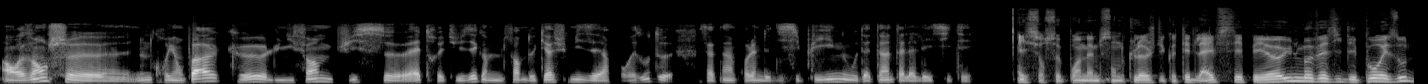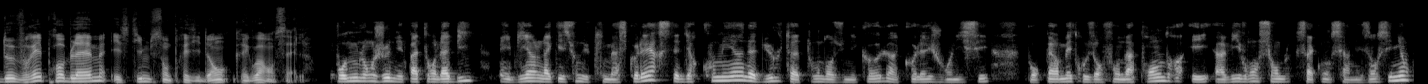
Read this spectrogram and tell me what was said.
En revanche, nous ne croyons pas que l'uniforme puisse être utilisé comme une forme de cache-misère pour résoudre certains problèmes de discipline ou d'atteinte à la laïcité. Et sur ce point, même son de cloche du côté de la FCPE, une mauvaise idée pour résoudre de vrais problèmes, estime son président Grégoire Ancel. Pour nous, l'enjeu n'est pas tant l'habit, mais bien la question du climat scolaire, c'est-à-dire combien d'adultes a-t-on dans une école, un collège ou un lycée pour permettre aux enfants d'apprendre et à vivre ensemble? Ça concerne les enseignants,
